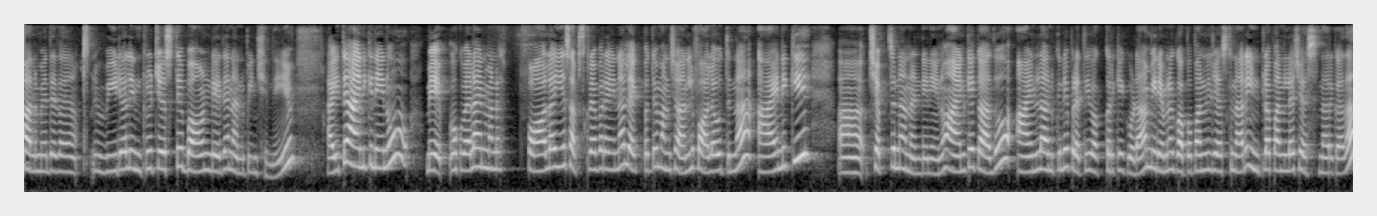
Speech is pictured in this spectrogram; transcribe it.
వాళ్ళ మీద వీడియోలు ఇంక్లూడ్ చేస్తే బాగుండేది అని అనిపించింది. అయితే ఆయనకి నేను మే ఒకవేళ ఆయన మన ఫాలో అయ్యే సబ్స్క్రైబర్ అయినా లేకపోతే మన ఛానల్ ఫాలో అవుతున్నా ఆయనకి చెప్తున్నానండి నేను. ఆయనకే కాదు ఆయనలో అనుకునే ప్రతి ఒక్కరికి కూడా మీరు ఏమైనా గొప్ప పనులు చేస్తున్నారు ఇంట్లో పనులే చేస్తున్నారు కదా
